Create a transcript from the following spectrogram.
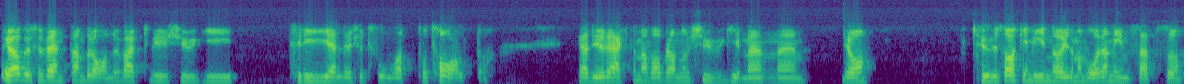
över förväntan bra. Nu vart vi 23 eller 22 totalt då. Jag hade ju räknat med att vara bland de 20, men eh, ja. Huvudsaken vi är nöjda med våran insats och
